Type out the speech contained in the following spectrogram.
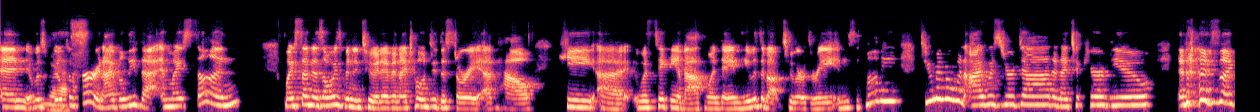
and it was yes. real to her. And I believe that. And my son, my son has always been intuitive. And I told you the story of how he uh, was taking a bath one day and he was about two or three and he said mommy do you remember when i was your dad and i took care of you? And i was like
